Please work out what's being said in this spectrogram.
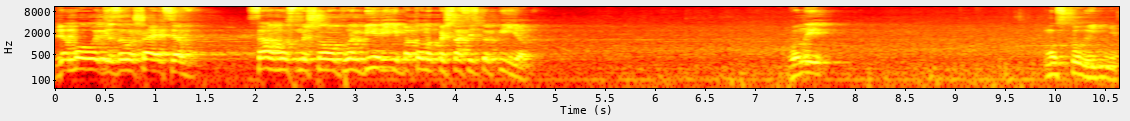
для молоді залишається в самому смачному пломбірі і батону по 16 копійок. Вони мускулинні.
